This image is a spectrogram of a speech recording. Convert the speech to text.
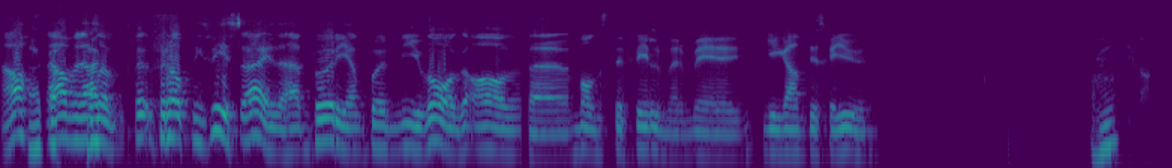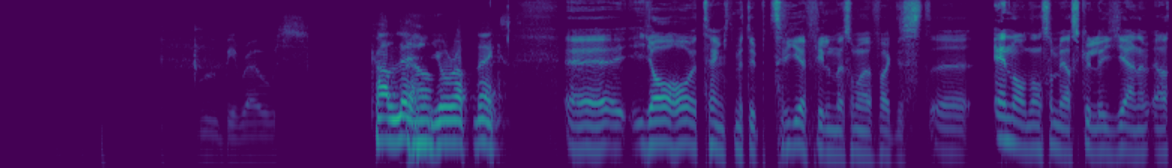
Ja, ja men alltså, för, förhoppningsvis så är det här början på en ny våg av eh, monsterfilmer med gigantiska djur. Mm. Ruby Rose. Kalle, Ja. you're up next. Eh, jag har tänkt mig typ tre filmer som jag faktiskt... Eh, en av dem som jag skulle gärna... Att,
